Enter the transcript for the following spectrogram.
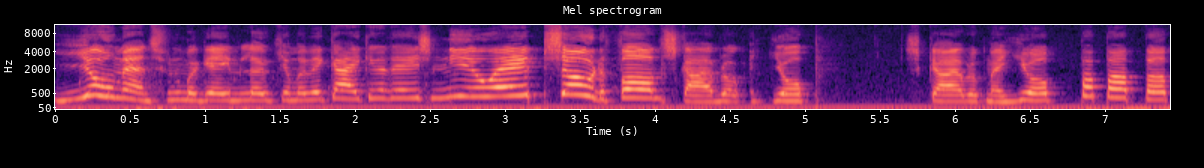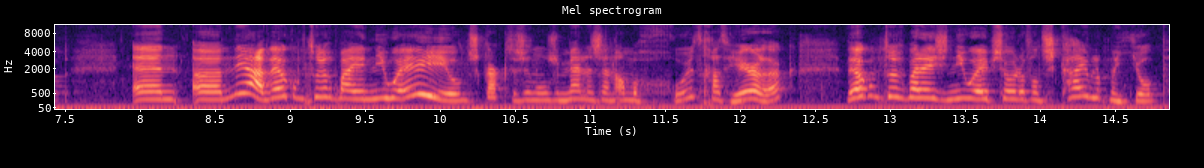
Yo mensen van Game, leuk dat jullie weer kijken naar deze nieuwe episode van Skyblock met Job. Skyblock met Job, pap pap pap. En uh, nou ja, welkom terug bij een nieuwe... Hey, onze cactus en onze melons zijn allemaal gegroeid, gaat heerlijk. Welkom terug bij deze nieuwe episode van Skyblock met Job.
